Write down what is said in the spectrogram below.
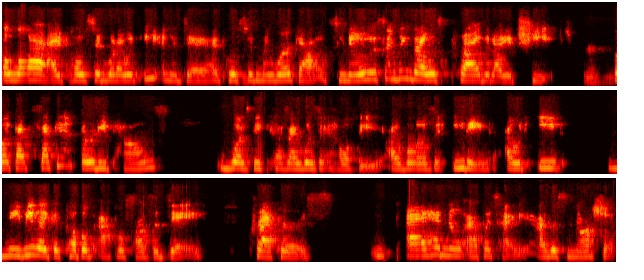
a lot. I posted what I would eat in a day. I posted my workouts. You know, it was something that I was proud that I achieved. Mm-hmm. But that second 30 pounds was because I wasn't healthy. I wasn't eating. I would eat maybe like a cup of applesauce a day, crackers. I had no appetite. I was nauseous.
